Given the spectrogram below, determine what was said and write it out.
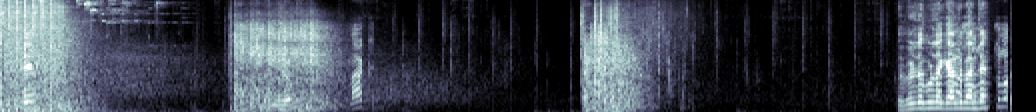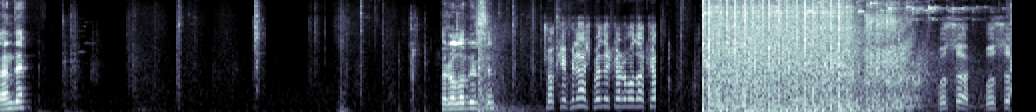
Gitti. Önü Nak. Öbürü de burada geldi bende. Bende. Kör olabilirsin. Çok iyi flash. Ben de körüm o da kör. Busun. Busun.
